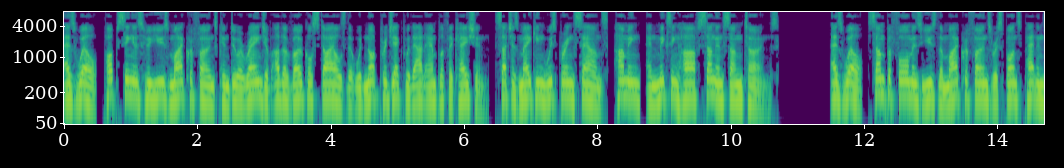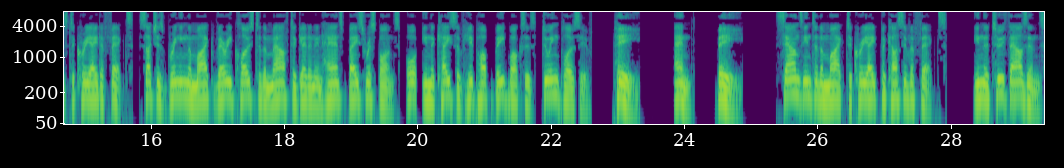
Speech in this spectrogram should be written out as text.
As well, pop singers who use microphones can do a range of other vocal styles that would not project without amplification, such as making whispering sounds, humming, and mixing half-sung and sung tones. As well, some performers use the microphone's response patterns to create effects, such as bringing the mic very close to the mouth to get an enhanced bass response, or, in the case of hip-hop beatboxers, doing plosive p and b sounds into the mic to create percussive effects. In the 2000s,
